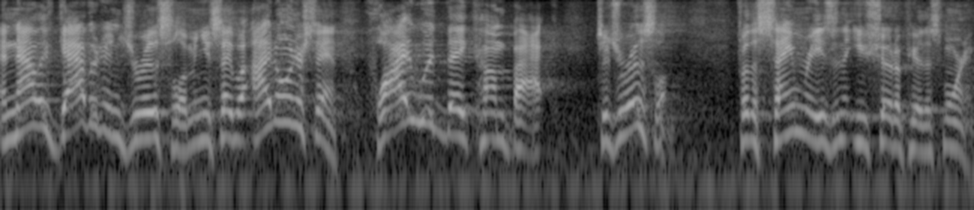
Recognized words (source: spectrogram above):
And now they've gathered in Jerusalem, and you say, Well, I don't understand. Why would they come back to Jerusalem? For the same reason that you showed up here this morning.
